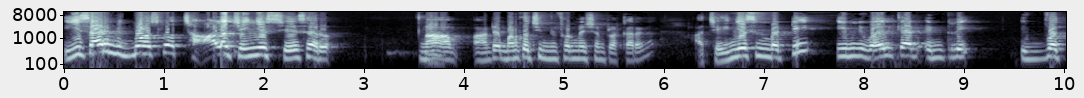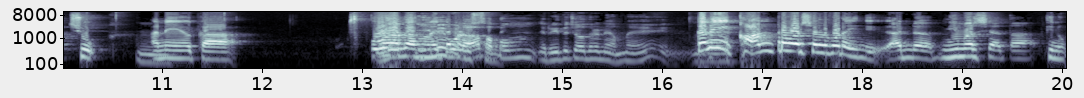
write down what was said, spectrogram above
ఈసారి బిగ్ బాస్లో చాలా చేంజెస్ చేశారు. నా అంటే మనకు వచ్చిన ఇన్ఫర్మేషన్ ప్రకారంగా ఆ చేంజెస్ని బట్టి ఈమెని వైల్డ్ కార్డ్ ఎంట్రీ ఇవ్వచ్చు అనే ఒక ఊహాగానం ఈమె అయితే కూడా నడుస్తుంది. పాపం రీతు చౌదరి అనే అమ్మాయి కానీ కాంట్రవర్షియల్ కూడా అయింది. అండ్ విమర్శత తిను.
